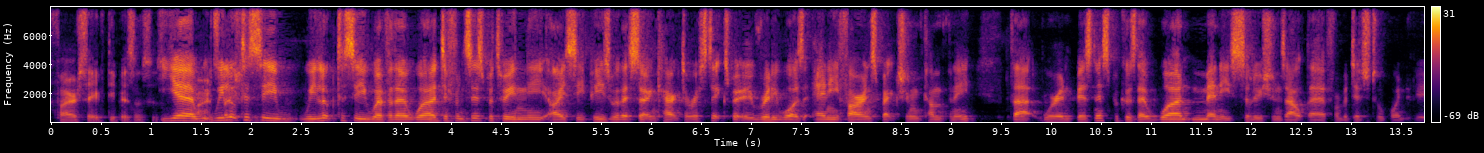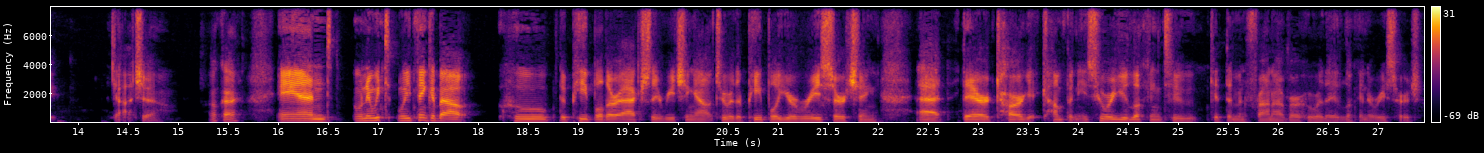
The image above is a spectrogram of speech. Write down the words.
fire safety businesses? Yeah, we look to see we look to see whether there were differences between the ICPs, where there's certain characteristics, but it really was any fire inspection company that were in business because there weren't many solutions out there from a digital point of view. Gotcha. Okay. And when we we think about who the people they're actually reaching out to or the people you're researching at their target companies who are you looking to get them in front of or who are they looking to research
